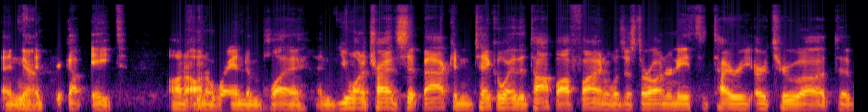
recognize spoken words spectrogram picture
and, yeah. and, pick up eight on, on a random play. And you want to try and sit back and take away the top off. Fine. We'll just throw underneath to Tyreek or to, uh, to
